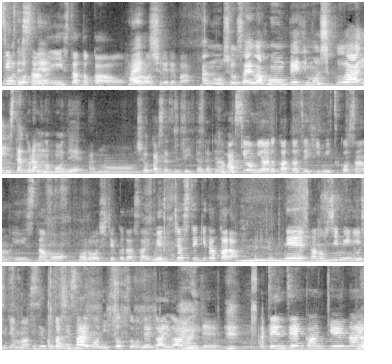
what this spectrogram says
みつこさんのインスタとかをフォローしてれば、はい、あの詳細はホームページもしくはインスタグラムの方であの紹介させていただきます。興味ある方ぜひみつこさんのインスタもフォローしてください。めっちゃ素敵だから、ね楽しみにしてます。私最後に一つお願いがあって、はい、全然関係ない。あ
